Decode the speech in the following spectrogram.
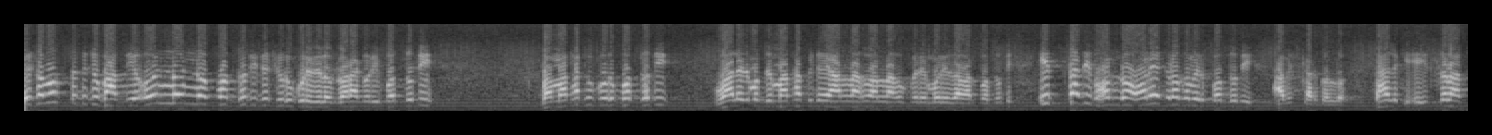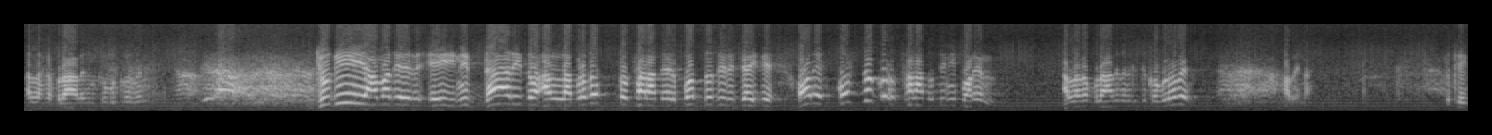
এই সমস্ত কিছু বাদ দিয়ে অন্য অন্য পদ্ধতিতে শুরু করে দিল। গড়াগড়ি পদ্ধতি বা মাথা ঠুকুর পদ্ধতি ওয়ালের মধ্যে মাথা পিঠে আল্লাহ আল্লাহ করে মরে যাওয়ার পদ্ধতি ইত্যাদি ভণ্ড অনেক রকমের পদ্ধতি আবিষ্কার করল। তাহলে কি এই সালাত আল্লাহ আলম কবুল করবেন? যদি আমাদের এই নির্ধারিত আল্লাহ প্রদত্ত সালাতের পদ্ধতির চাইতে অনেক কষ্টকর সালাত তিনি পড়েন, আল্লাহ রবাহ আলমের কিছু কবুল হবেন? হবে না। তো ঠিক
